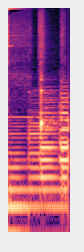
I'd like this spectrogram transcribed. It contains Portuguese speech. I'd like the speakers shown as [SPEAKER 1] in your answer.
[SPEAKER 1] Música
